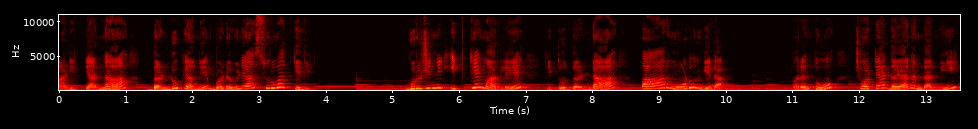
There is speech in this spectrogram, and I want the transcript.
आणि त्यांना दंडुक्याने बडविण्यास सुरुवात केली. गुरुजींनी इतके मारले की तो दंडा पार मोडून गेला. परंतु छोट्या दयानंदांनी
